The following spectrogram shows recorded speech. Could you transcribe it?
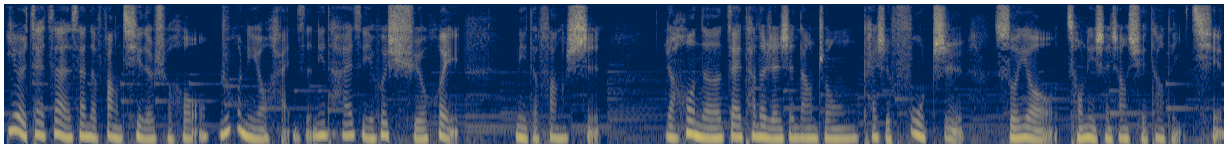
一而再、再而三的放弃的时候，如果你有孩子，你的孩子也会学会你的方式。然后呢，在他的人生当中开始复制所有从你身上学到的一切。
